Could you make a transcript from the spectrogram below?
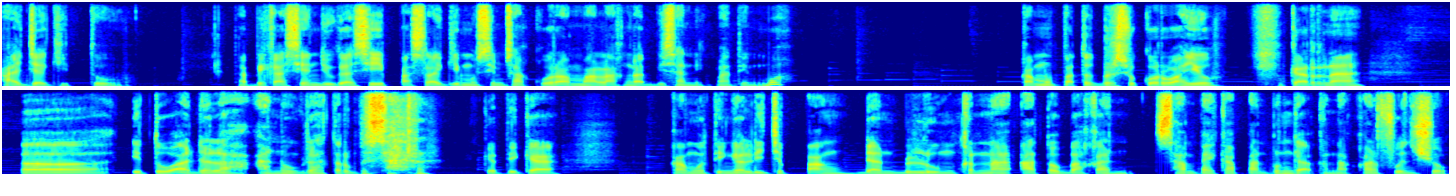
aja gitu. Tapi kasihan juga sih pas lagi musim sakura malah nggak bisa nikmatin. Wah, kamu patut bersyukur Wahyu karena uh, itu adalah anugerah terbesar ketika kamu tinggal di Jepang dan belum kena atau bahkan sampai kapan pun nggak kena show.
